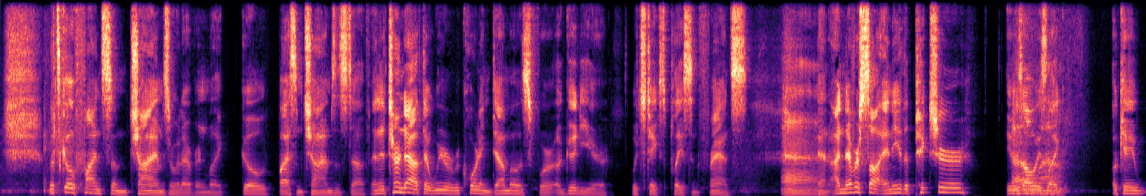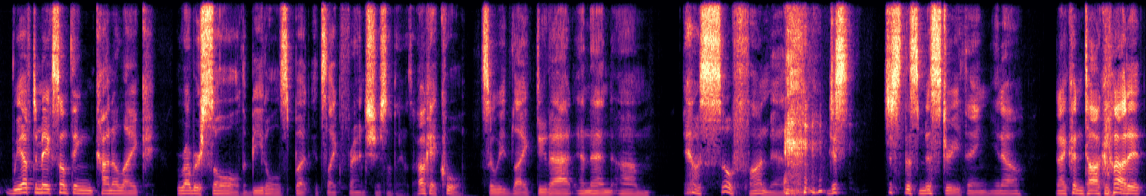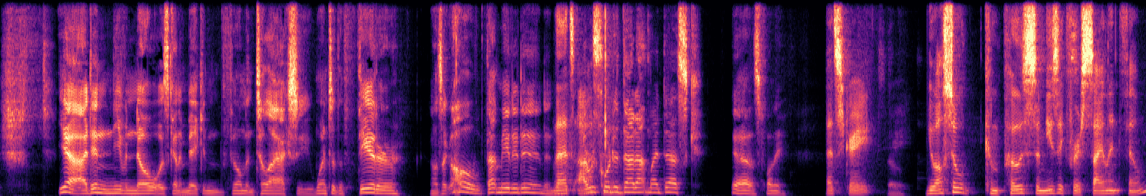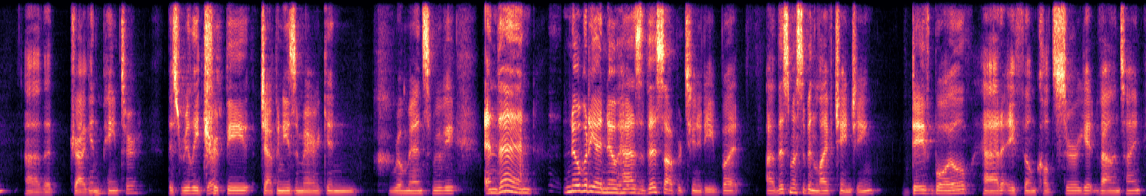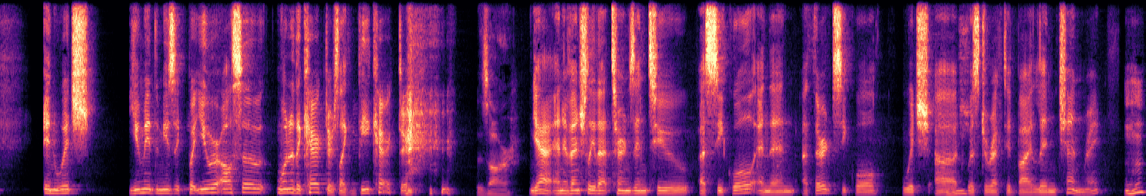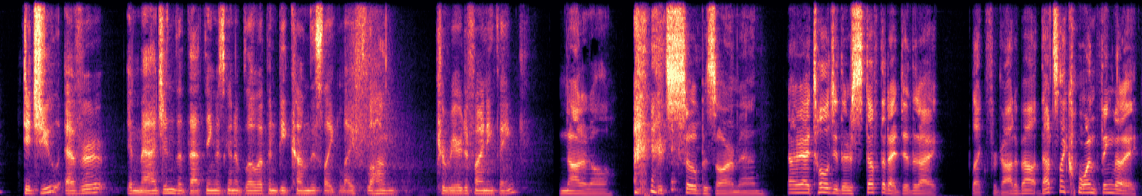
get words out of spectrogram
let's go find some chimes or whatever and like go buy some chimes and stuff. And it turned out that we were recording demos for A Good Year, which takes place in France. Ah. And I never saw any of the picture. It was Oh, always wow. like, okay, we have to make something kind of like Rubber Soul, the Beatles, but it's like French or something. I was like, okay, cool. So we'd like do that. And then, um, yeah, it was so fun, man. Like, just, just this mystery thing, you know, and I couldn't talk about it. Yeah, I didn't even know it was going to make it in the film until I actually went to the theater. I was like, oh, that made it in. And That's I recorded that at my desk. Yeah, it was funny. That's great. So You also composed some music for a silent film, uh, The Dragon Painter, this really Mm-hmm. Yes. trippy Japanese American romance movie. And then nobody I know has this opportunity, but uh, this must have been life changing. Dave Boyle had a film called Surrogate Valentine, in which you made the music, but you were also one of the characters, like the character. bizarre. Yeah, and eventually that turns into a sequel and then a third sequel, which uh, was directed by Lynn Chen, right? Mhm. Did you ever imagine that that thing was going to blow up and become this like lifelong career-defining thing? Not at all. It's so bizarre, man. I mean, I told you there's stuff that I did that I like forgot about. That's like one thing that I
